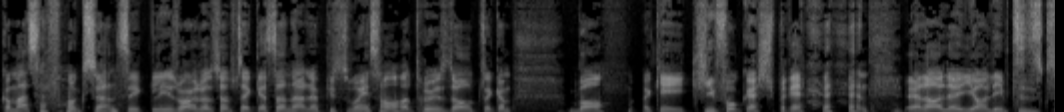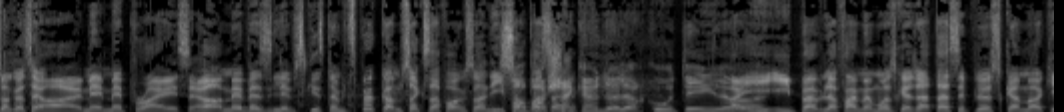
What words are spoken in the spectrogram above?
comment ça fonctionne? C'est que les joueurs reçoivent ce questionnaire-là, puis souvent, ils sont entre eux autres. C'est comme, bon, OK, qui faut que je prenne? Alors là, ils ont des petites discussions comme ça. Ah, mais, mais Price. Ah, mais Vasilevski. C'est un petit peu comme ça que ça fonctionne. Ils, sont pas, chacun de leur côté. Là. Ben, ils, peuvent le faire, mais moi, ce que j'attends, c'est plus comme, OK,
